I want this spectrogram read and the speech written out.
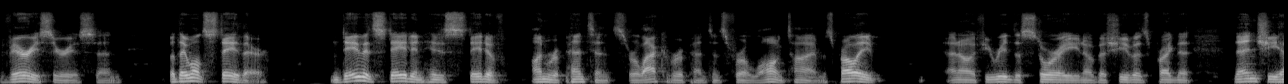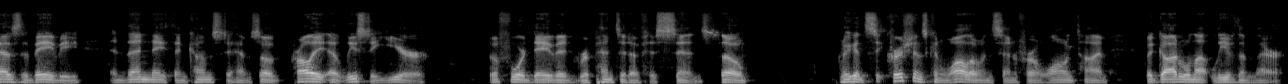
very serious sin but they won't stay there. David stayed in his state of unrepentance or lack of repentance for a long time. It's probably, I know if you read the story, you know, Bathsheba is pregnant, then she has the baby, and then Nathan comes to him. So probably at least a year before David repented of his sins. So we can Christians can wallow in sin for a long time, but God will not leave them there.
